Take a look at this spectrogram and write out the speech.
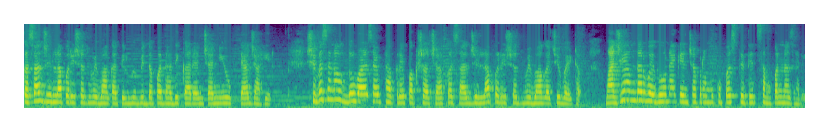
कसाल जिल्हा परिषद विभागातील विविध पदाधिकाऱ्यांच्या नियुक्त्या जाहीर. शिवसेना उद्धव बाळासाहेब ठाकरे पक्षाच्या कसाल जिल्हा परिषद विभागाची बैठक माजी आमदार वैभव नाईक यांच्या प्रमुख उपस्थितीत संपन्न झाली.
